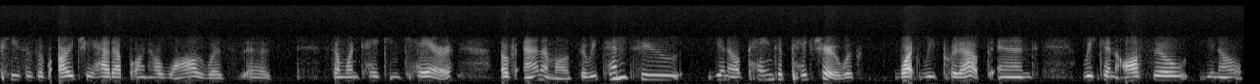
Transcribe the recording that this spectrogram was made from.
pieces of art she had up on her wall was uh, someone taking care of animals. So we tend to, you know, paint a picture with what we put up, and we can also, you know,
